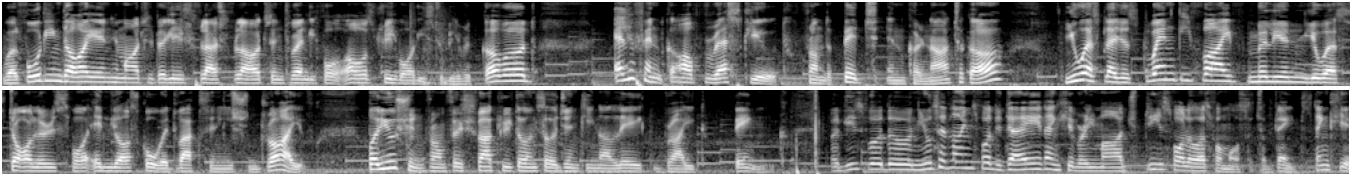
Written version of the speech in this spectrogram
Well, 14 die in Himachal Pradesh flash floods in 24 hours, 3 bodies to be recovered elephant calf rescued from the pitch in Karnataka. US pledges 25 million US dollars for India's COVID vaccination drive. Pollution from fish factory turns Argentina lake bright pink. But these were the news headlines for the day. Thank you very much. Please follow us for more such updates. Thank you.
